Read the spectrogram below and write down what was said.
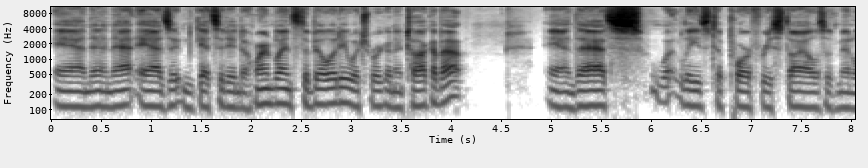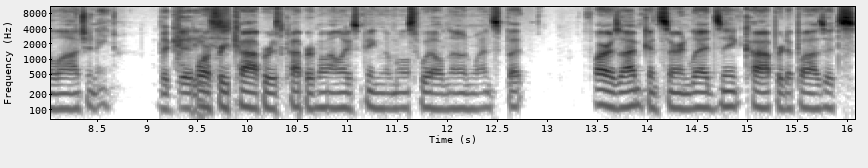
And then that adds it and gets it into hornblende stability, which we're going to talk about. And that's what leads to porphyry styles of metallogeny. The goodies. Porphyry coppers, copper mollies being the most well known ones. But as far as I'm concerned, lead, zinc, copper deposits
